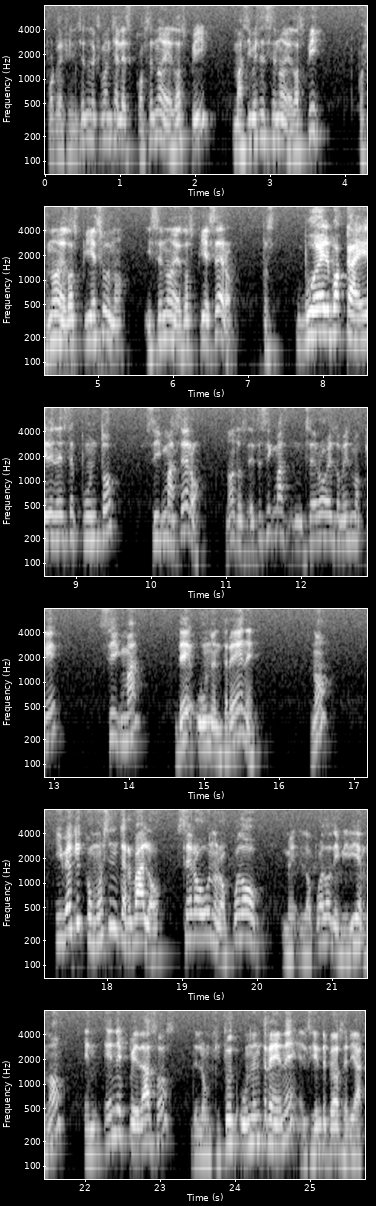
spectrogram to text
por definición del exponencial es coseno de 2pi más i veces seno de 2pi. Coseno de 2pi es 1 y seno de 2pi es 0. Entonces, vuelvo a caer en este punto sigma 0. ¿no? Entonces, este sigma 0 es lo mismo que sigma de 1 entre n. ¿No? Y vean que como ese intervalo 0, 1 lo puedo, lo puedo dividir, ¿no? En n pedazos de longitud 1 entre n, el siguiente pedazo sería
